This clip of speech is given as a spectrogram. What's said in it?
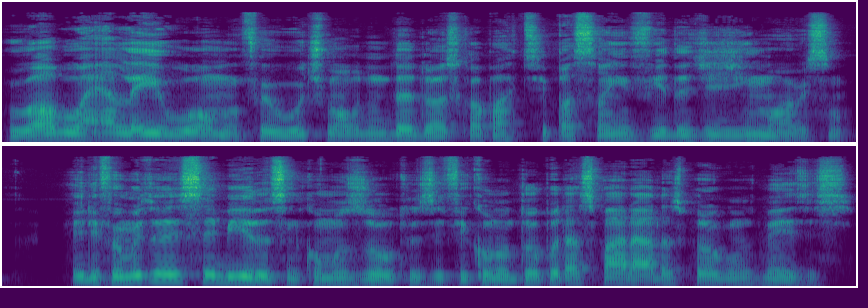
o álbum LA Woman foi o último álbum do The Doors com a participação em vida de Jim Morrison. Ele foi muito recebido, assim como os outros, e ficou no topo das paradas por alguns meses.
